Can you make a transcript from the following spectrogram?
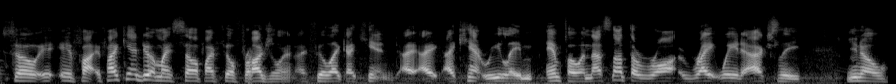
So if I, if I can't do it myself, I feel fraudulent. I feel like I can't, I, I, I can't relay info. And that's not the raw, right way to actually, you know,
